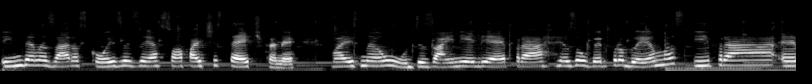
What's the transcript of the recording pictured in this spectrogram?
embelezar as coisas é só a parte estética, né? Mas não, o design ele é para resolver problemas e para é,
